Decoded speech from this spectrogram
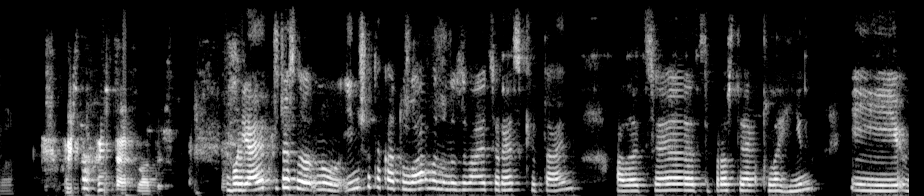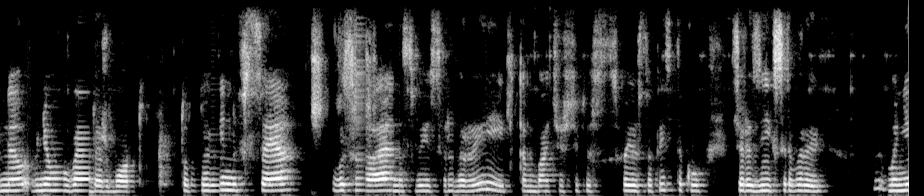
да. Хоч так, платиш. Бо я, якщо чесно, ну, інша така тула, вона називається Rescue Time, але це, це просто як плагін, і в, не- в ньому веб-дашборд. Тобто він все висилає на свої сервери, і ти там бачиш типу, свою статистику через їх сервери. Мені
